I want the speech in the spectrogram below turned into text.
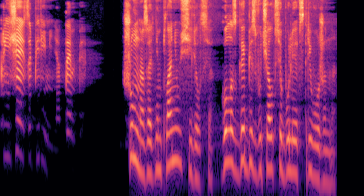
Приезжай и забери меня, Темпе. Шум на заднем плане усилился. Голос Гэбби звучал все более встревоженно.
